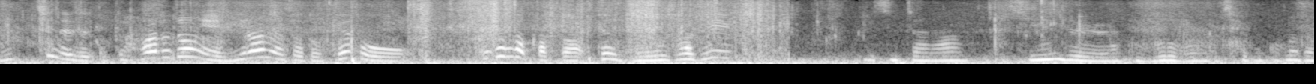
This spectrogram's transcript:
미친 애들 이렇게 하루 종일 일하면서도 계속 그 생각밖에 안- 계속 뭐 사지? 진짜 난 지인들한테 물어보는 게 최고인 거 맞아.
